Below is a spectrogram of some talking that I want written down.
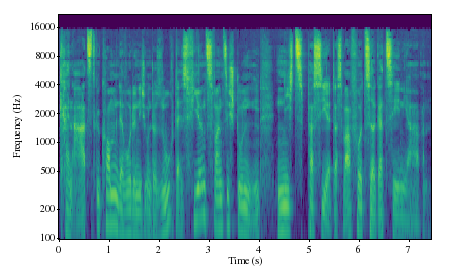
kein Arzt gekommen, der wurde nicht untersucht, da ist 24 Stunden nichts passiert. Das war vor circa zehn Jahren.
